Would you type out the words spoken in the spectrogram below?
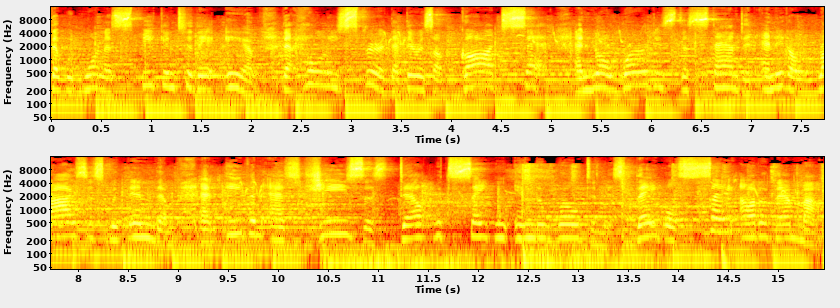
that would want to speak into their ear, that Holy Spirit, that there is a God set and your word is the standard and it arises within them. And even as Jesus dealt with Satan in the wilderness, they will say out of their mouth,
